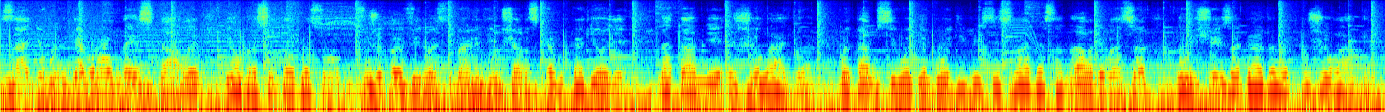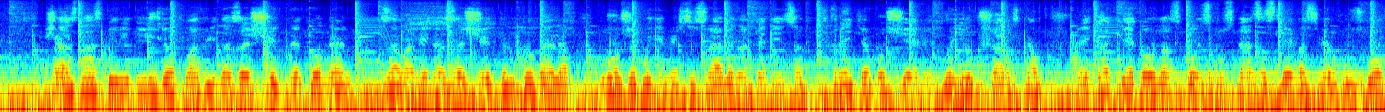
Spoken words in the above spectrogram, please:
За ним были огромные скалы, и просил колбасу. Сюжет этого фильма снимали в Юшарском каньоне на камне желания. Мы там сегодня будем вместе с вами останавливаться, ну еще и загадывать желания. Сейчас нас впереди ждет лавинозащитный туннель. За лавинозащитным туннелем мы уже будем вместе с вами находиться в третьем ущелье, в Юбшарском. Река Кека у нас будет спускаться слева сверху с гор,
